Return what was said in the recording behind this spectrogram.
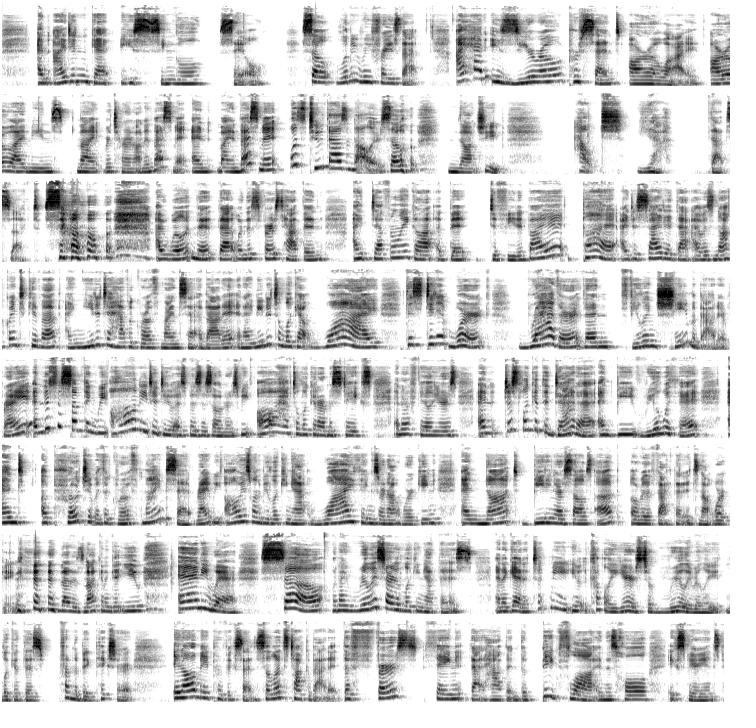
and I didn't get a single sale. So, let me rephrase that. I had a 0% ROI. ROI means my return on investment, and my investment was $2,000. So, not cheap. Ouch. Yeah that sucked. So I will admit that when this first happened, I definitely got a bit defeated by it, but I decided that I was not going to give up. I needed to have a growth mindset about it and I needed to look at why this didn't work rather than feeling shame about it, right? And this is something we all need to do as business owners. We all have to look at our mistakes and our failures and just look at the data and be real with it and approach it with a growth mindset, right? We always want to be looking at why things are not working and not beating ourselves up over the fact that it's not working. that is not going to get you anywhere. So when I really started looking at this, and again, it took me a couple of years to really, really look at this from the big picture. It all made perfect sense. So let's talk about it. The first thing that happened, the big flaw in this whole experience,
